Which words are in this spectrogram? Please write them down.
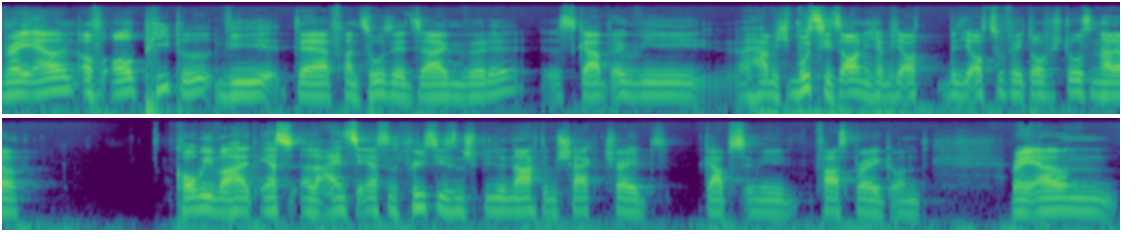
Ray Allen of all people, wie der Franzose jetzt sagen würde. Es gab irgendwie, habe ich, wusste jetzt auch nicht, ich auch, bin ich auch zufällig drauf gestoßen, hat er, Kobe war halt erst, also eins der ersten Preseason-Spiele nach dem Shaq-Trade, gab es irgendwie Fast Break und Ray Allen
